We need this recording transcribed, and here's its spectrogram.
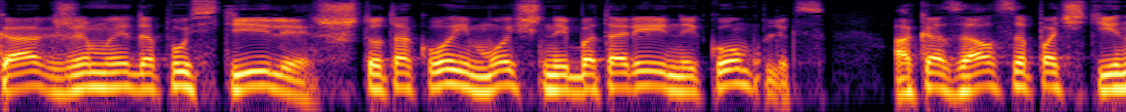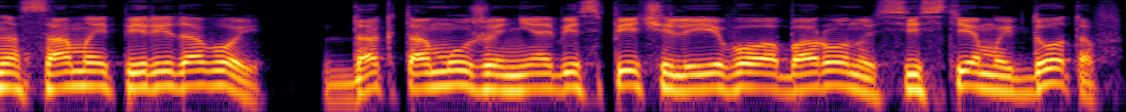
Как же мы допустили, что такой мощный батарейный комплекс — оказался почти на самой передовой, да к тому же не обеспечили его оборону системой дотов,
